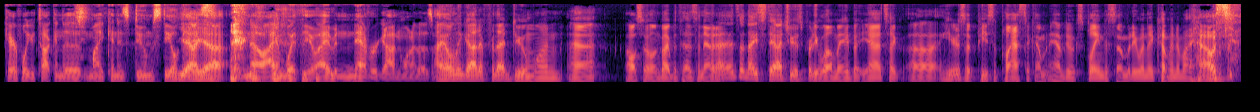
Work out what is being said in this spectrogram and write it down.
careful! You're talking to Mike and his Doom Steel. Yeah, case. yeah. But no, I am with you. I have never gotten one of those. I only life. got it for that Doom one, uh, also owned by Bethesda now. And it's a nice statue. It's pretty well made, but yeah, it's like uh, here's a piece of plastic I'm going to have to explain to somebody when they come into my house.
